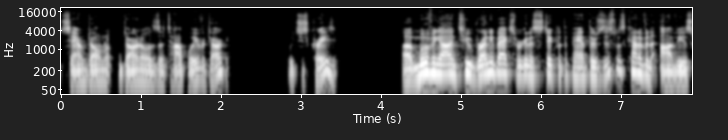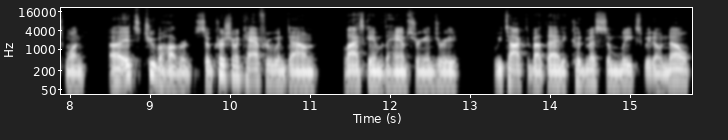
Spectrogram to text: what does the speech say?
Sam Darnold as a top waiver target, which is crazy. Uh, moving on to running backs, we're gonna stick with the Panthers. This was kind of an obvious one. Uh, it's Chuba Hubbard. So Christian McCaffrey went down last game with a hamstring injury. We talked about that. He could miss some weeks. We don't know.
